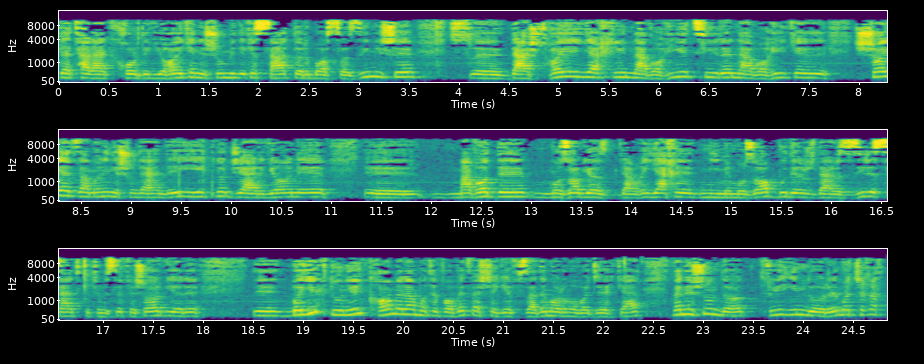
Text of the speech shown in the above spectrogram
ترک خوردگی هایی که نشون میده که سطح داره بازسازی میشه. دشت های یخی نواحی تیره نواحی که شاید زمانی نشون دهنده یک نوع جریان مواد مذاب یا در واقع یخ نیمه مذاب بوده در زیر سطح که تونسته فشار بیاره. با یک دنیای کاملا متفاوت و شگفت زده ما رو مواجه کرد و نشون داد توی این دوره ما چقدر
